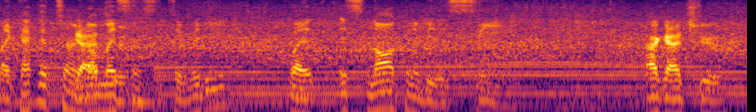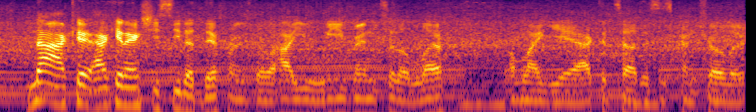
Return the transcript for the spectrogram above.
Like I could turn down my sensitivity, but it's not gonna be the same. I got you. Nah, I can I can actually see the difference though. How you weave into the left. I'm like, yeah, I could tell this is controller.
